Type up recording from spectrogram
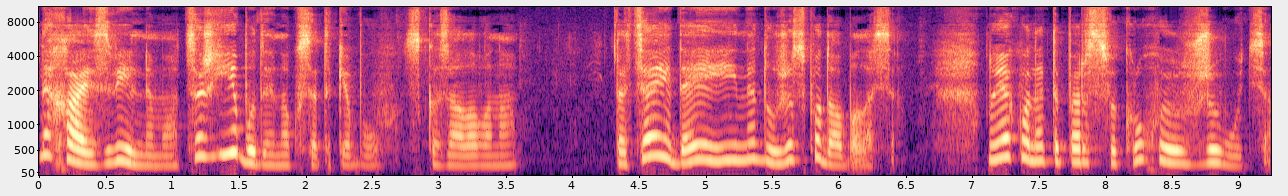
Нехай звільнимо, це ж її будинок все-таки був, сказала вона. Та ця ідея їй не дуже сподобалася. Ну як вони тепер з свекрухою вживуться?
